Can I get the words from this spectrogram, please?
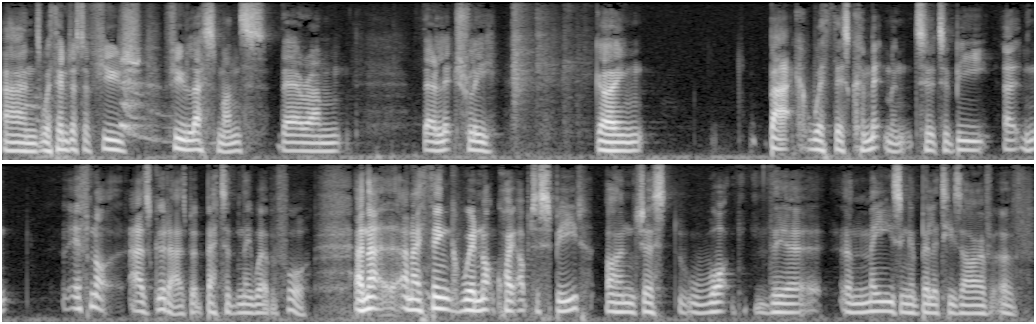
And within just a few few less months, they're um, they're literally going back with this commitment to to be uh, if not as good as, but better than they were before. And that, and I think we're not quite up to speed on just what the amazing abilities are of, of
